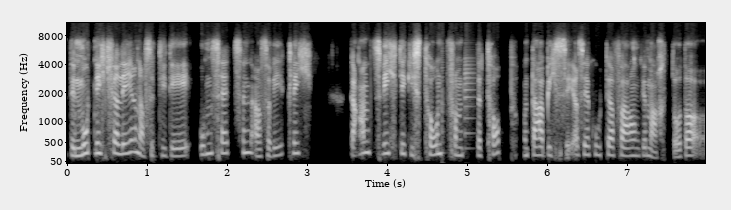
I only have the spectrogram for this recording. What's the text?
den Mut nicht verlieren, also die Idee umsetzen, also wirklich ganz wichtig ist Tone from the top und da habe ich sehr, sehr gute Erfahrungen gemacht, oder?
